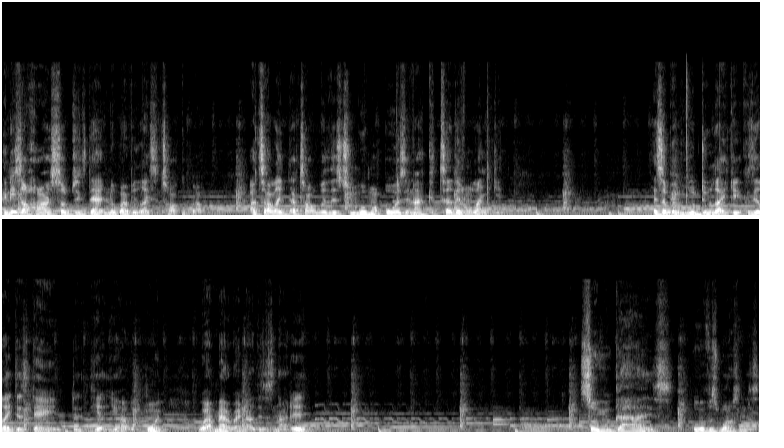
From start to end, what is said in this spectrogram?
And these are hard subjects that nobody really likes to talk about. I talk like I talk with this with my boys, and I could tell they don't like it. There's some people who do like it because they're like, "This dang, you have a point. Where I'm at right now, this is not it." So you guys, whoever's watching this,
